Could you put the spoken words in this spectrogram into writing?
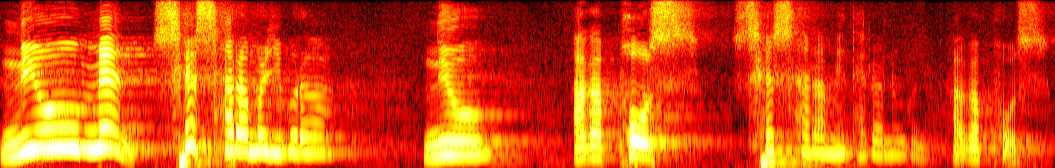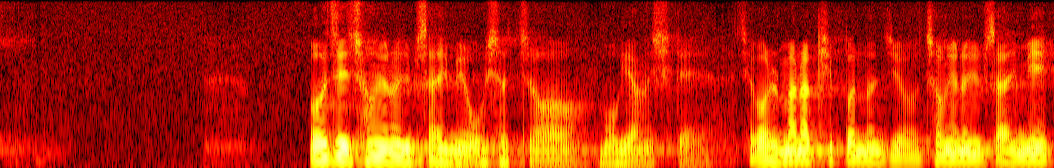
뉴맨 새 사람을 입으라. 뉴 아가포스 새 사람이 되라는 거예요. 아가포스. 어제 정현호 집사님이 오셨죠. 목양실에. 제가 얼마나 기뻤는지요. 정현호 집사님이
